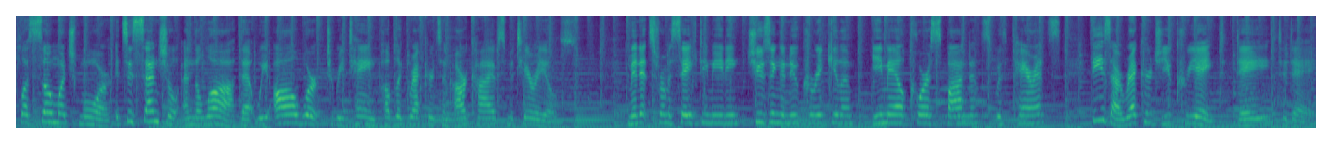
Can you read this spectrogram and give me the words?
plus so much more. It's essential and the law that we all work to retain public records and archives materials minutes from a safety meeting, choosing a new curriculum, email correspondence with parents. These are records you create day to day.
